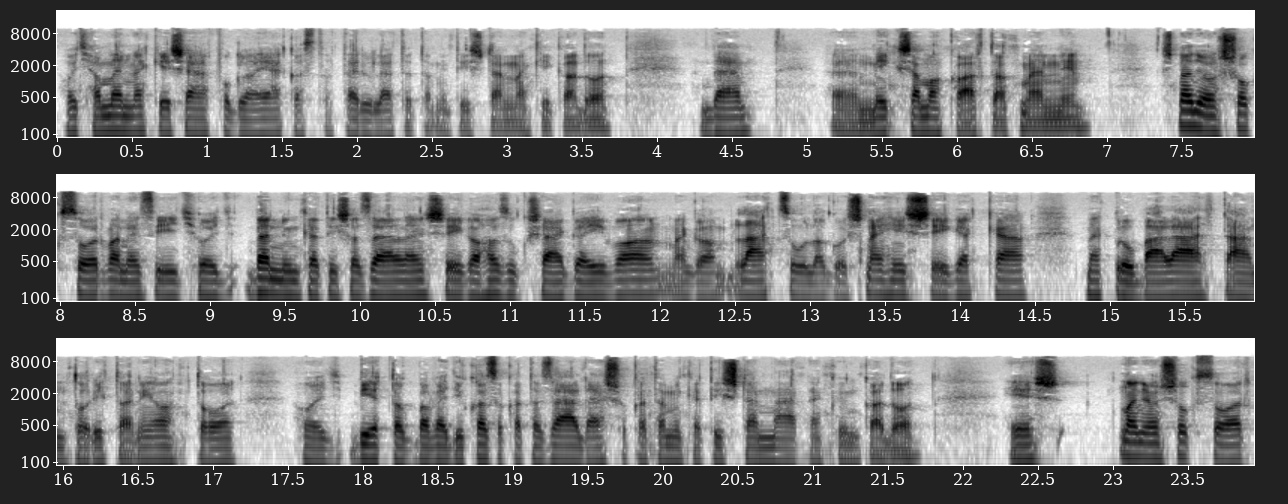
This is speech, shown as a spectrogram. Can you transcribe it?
hogyha mennek és elfoglalják azt a területet, amit Isten nekik adott. De mégsem akartak menni. És nagyon sokszor van ez így, hogy bennünket is az ellenség a hazugságaival, meg a látszólagos nehézségekkel megpróbál áltántorítani attól, hogy birtokba vegyük azokat az áldásokat, amiket Isten már nekünk adott és nagyon sokszor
